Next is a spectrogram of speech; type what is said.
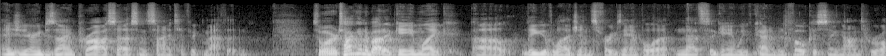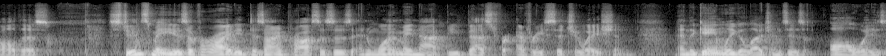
engineering design process, and scientific method. So, when we're talking about a game like uh, League of Legends, for example, uh, and that's the game we've kind of been focusing on through all this, Students may use a variety of design processes, and one may not be best for every situation. And the game League of Legends is always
